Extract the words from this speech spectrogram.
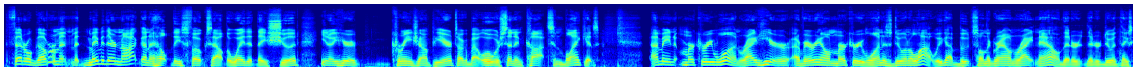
the federal government maybe they're not going to help these folks out the way that they should." You know, you hear Karine Jean-Pierre talk about, "Oh, we're sending cots and blankets." I mean, Mercury One right here, our very own Mercury One is doing a lot. We got boots on the ground right now that are that are doing things.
